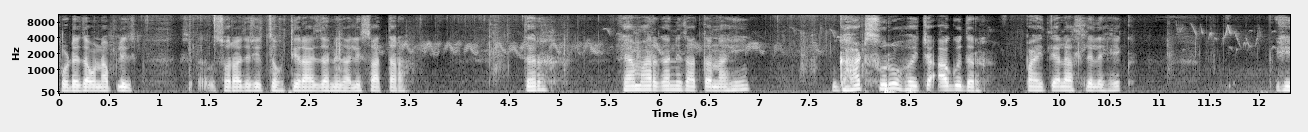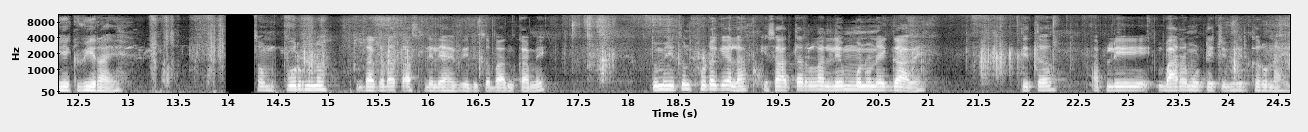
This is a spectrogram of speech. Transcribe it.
पुढे जाऊन आपली स्वराज्याची चौथी राजधानी झाली सातारा. तर ह्या मार्गाने जातानाही घाट सुरू व्हायच्या अगोदर पायथ्याला असलेलं हे एक ही एक विहीर आहे. संपूर्ण दगडात असलेले आहे विहिरीचं बांधकाम आहे. तुम्ही इथून पुढं गेला की सातारला लेम म्हणून एक गाव आहे. तिथं आपली बारामुठीची विहीर करून आहे.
